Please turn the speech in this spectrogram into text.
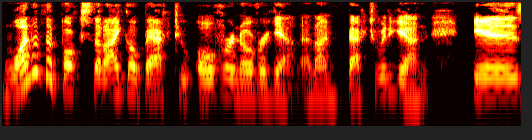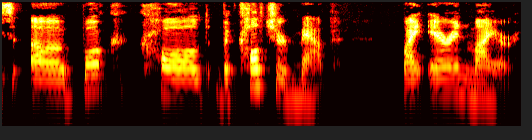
One of the books that I go back to over and over again, and I'm back to it again, is a book called The Culture Map by Erin Meyer.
